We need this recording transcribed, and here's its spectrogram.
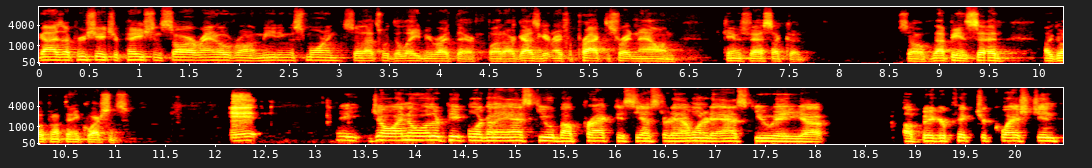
Guys, I appreciate your patience. Sorry, I ran over on a meeting this morning, so that's what delayed me right there. But our guys are getting ready for practice right now and came as fast as I could. So that being said, I'd like to open up to any questions. Ed, Hey, Joe, I know other people are going to ask you about practice yesterday. I wanted to ask you a, uh, a bigger picture question.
